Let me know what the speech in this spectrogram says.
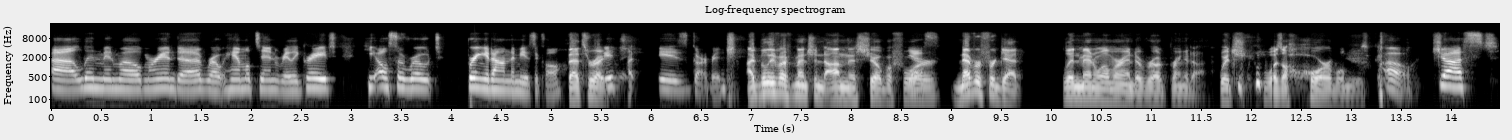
uh, Lin Manuel Miranda wrote Hamilton, really great. He also wrote Bring It On the musical, That's right. which is garbage. I believe I've mentioned on this show before. Yes. Never forget, Lin Manuel Miranda wrote "Bring It On," which was a horrible musical. Oh, just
